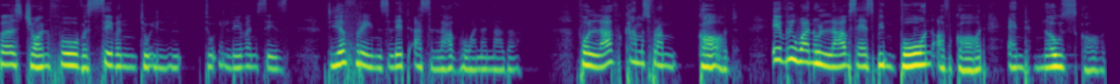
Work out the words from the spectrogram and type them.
First John 4 verse 7 to, el- to 11 says, Dear friends, let us love one another. For love comes from God. Everyone who loves has been born of God and knows God.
